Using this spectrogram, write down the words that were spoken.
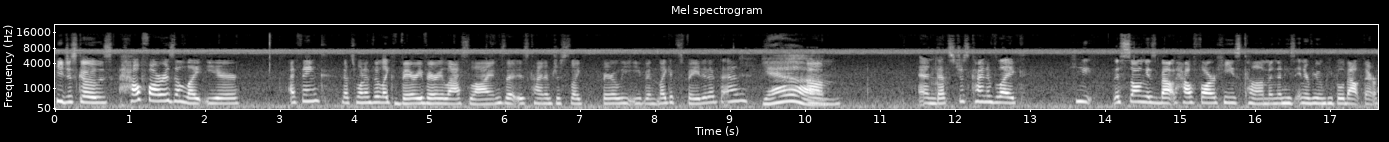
he just goes, "How far is a light year?" I think that's one of the like very very last lines that is kind of just like barely even like it's faded at the end. yeah. Um, and that's just kind of like he. This song is about how far he's come, and then he's interviewing people about their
